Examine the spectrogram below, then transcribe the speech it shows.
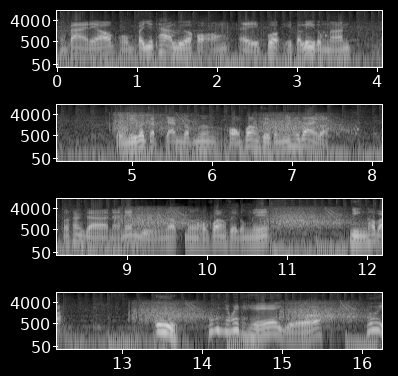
ทางใต้เดี๋ยวผมไปยึดท่าเรือของไอ้พวกอิตาลีตรงนั้น ตรงนี้ก็จัดการกับเมืองของฝรั่งเศสตรงนี้ให้ได้ก่อนค่อนข้างจะหนาแน่นอยู่นะครับเมืองของฝรั่งเศสตรงนี้ ยิงเข้าไปเออพวกมันยังไม่แพ้เหรอเฮ้ย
